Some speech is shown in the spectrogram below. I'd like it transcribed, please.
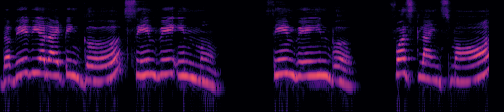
The way we are writing g same way in ma same way in bha first line small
